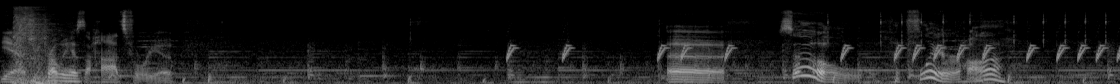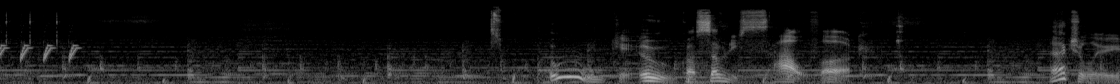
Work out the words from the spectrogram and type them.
Yeah, she probably has the hots for you. Uh... So... Flare, huh? Cost 70 south. Fuck. Actually,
